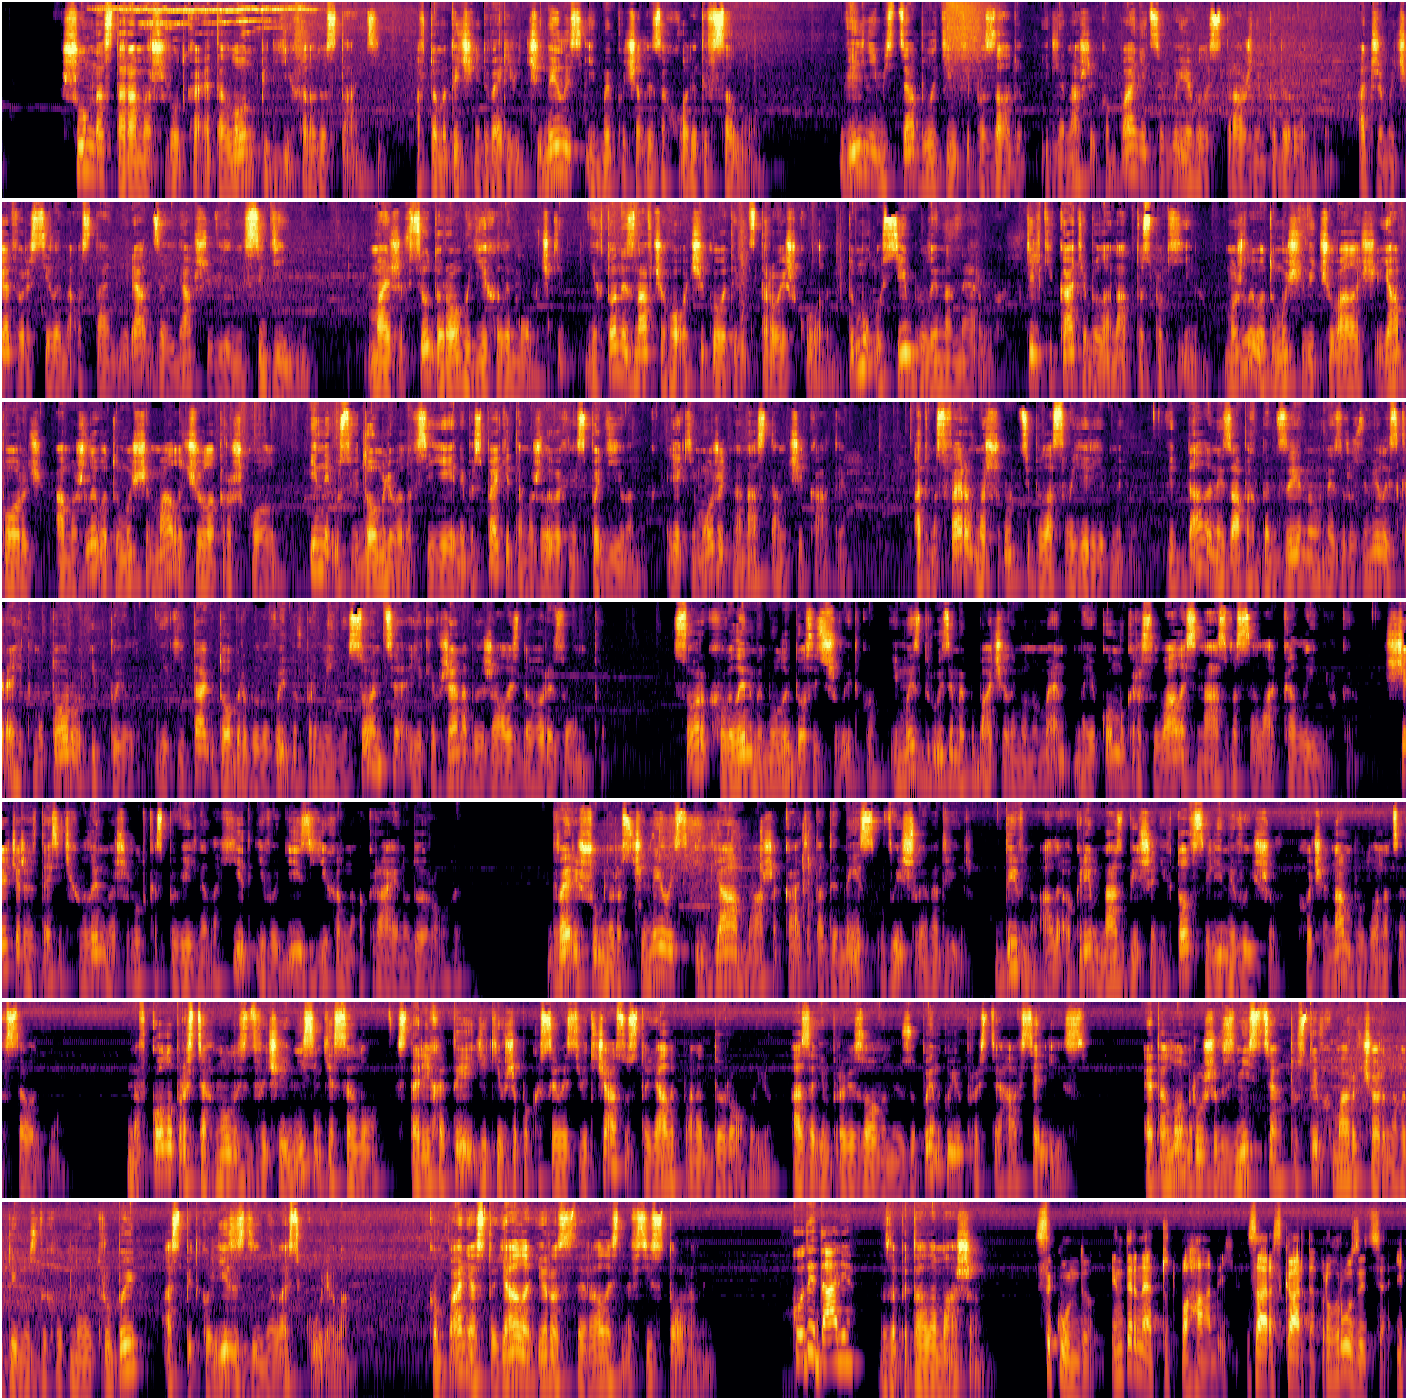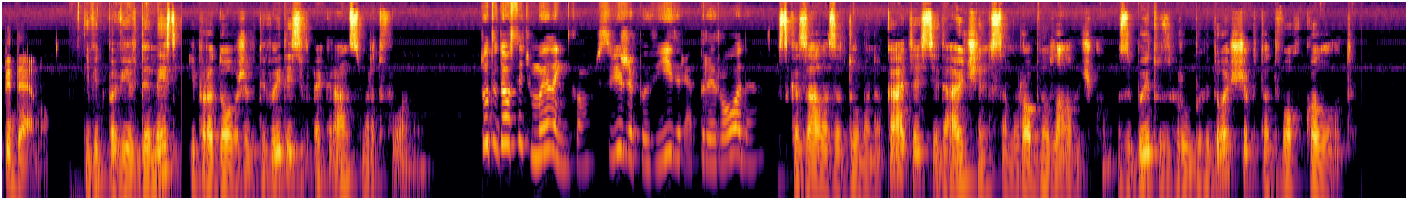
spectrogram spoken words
Шумна стара маршрутка Еталон під'їхала до станції. Автоматичні двері відчинились, і ми почали заходити в салон. Вільні місця були тільки позаду, і для нашої компанії це виявилось справжнім подарунком, адже ми четверо сіли на останній ряд, зайнявши вільні сидіння. Майже всю дорогу їхали мовчки. Ніхто не знав, чого очікувати від старої школи, тому усі були на нервах. Тільки Катя була надто спокійна. Можливо, тому що відчувала, що я поруч, а можливо, тому що мало чула про школу і не усвідомлювала всієї небезпеки та можливих несподіванок, які можуть на нас там чекати. Атмосфера в маршрутці була своєрідною. Віддалений запах бензину, незрозумілий скрегіт мотору і пил, який так добре було видно в промінні сонця, яке вже наближалось до горизонту. 40 хвилин минули досить швидко, і ми з друзями побачили монумент, на якому красувалась назва села Калинівка. Ще через 10 хвилин маршрутка сповільнила хід, і водій з'їхав на окраїну дороги. Двері шумно розчинились, і я, Маша, Катя та Денис вийшли на двір. Дивно, але окрім нас більше ніхто в селі не вийшов, хоча нам було на це все одно. Навколо простягнулось звичайнісіньке село. Старі хати, які вже покосились від часу, стояли понад дорогою, а за імпровізованою зупинкою простягався ліс. Еталон рушив з місця, пустив хмару чорного диму з вихлопної труби, а з-під коліс здійнялась курява. Компанія стояла і роззиралась на всі сторони. Куди далі? Запитала Маша. Секунду, інтернет тут поганий. Зараз карта прогрузиться і підемо. Відповів Денис і продовжив дивитись в екран смартфону. Тут досить миленько, свіже повітря, природа. сказала задумано Катя, сідаючи на саморобну лавочку, збиту з грубих дощок та двох колод.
